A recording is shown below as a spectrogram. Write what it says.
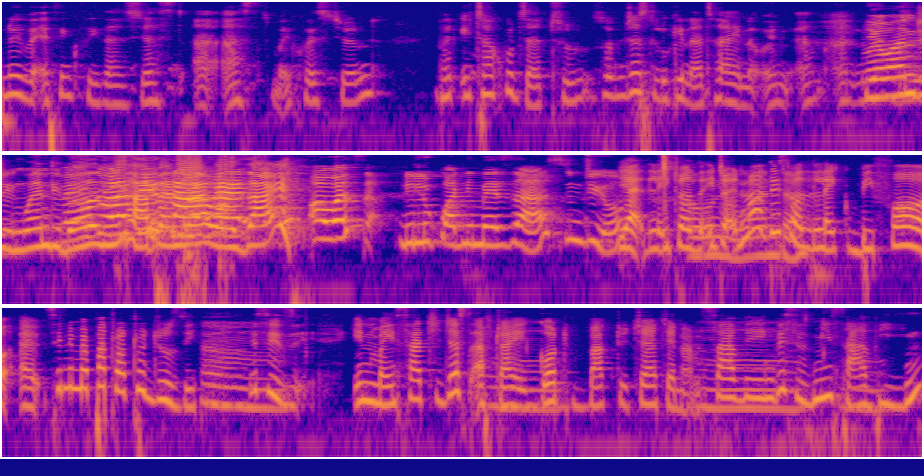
even I think Faith has just uh, asked my question, but itakuja too. So I'm just looking at her and, and, and, You're wondering when did Like, all this happen? Where was I? I was nilikuwa nimezaa si ndio yeah, it was. Oh, it, no no, this was like before. Uh, si nimepatwa tu juzi. This is in my search just after I got back to church and I'm serving. This is me serving,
